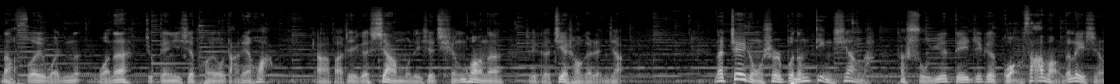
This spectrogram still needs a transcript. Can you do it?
那所以我呢，我呢就跟一些朋友打电话，啊，把这个项目的一些情况呢，这个介绍给人家。那这种事儿不能定向啊。它属于得这个广撒网的类型。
